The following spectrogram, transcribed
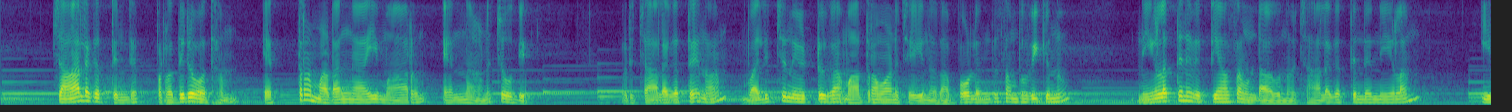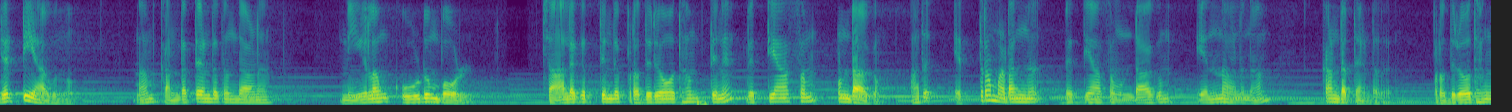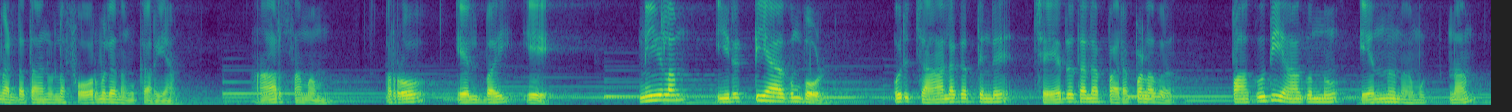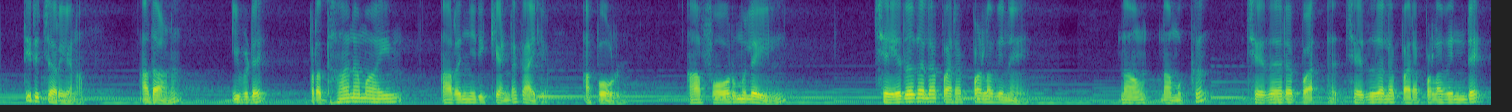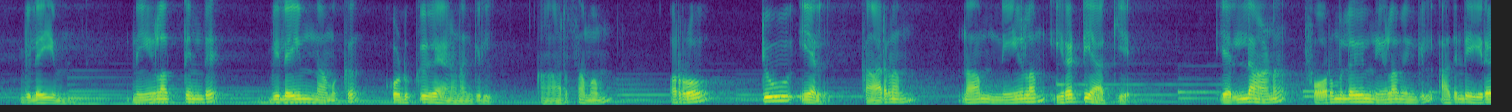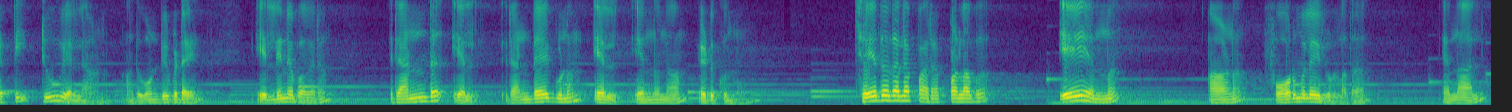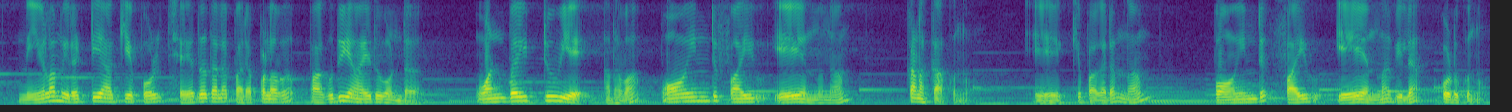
ചാലകത്തിന്റെ പ്രതിരോധം എത്ര മടങ്ങായി മാറും എന്നാണ് ചോദ്യം. ഒരു ചാലകത്തെ നാം വലിച്ചു നീട്ടുക മാത്രമാണ് ചെയ്യുന്നത്. അപ്പോൾ എന്ത് സംഭവിക്കുന്നു? നീളത്തിന് വ്യത്യാസം ഉണ്ടാകുന്നു ചാലകത്തിന്റെ നീളം ഇരട്ടിയാകുന്നു. നാം കണ്ടെത്തേണ്ടത് എന്താണ്? നീളം കൂടുമ്പോൾ ചാലകത്തിന്റെ പ്രതിരോധത്തിന് വ്യത്യാസം ഉണ്ടാകും. അത് എത്ര മടങ്ങ് വ്യത്യാസം ഉണ്ടാകും എന്നാണ് നാം കണ്ടെത്തേണ്ടത്. പ്രതിരോധം കണ്ടെത്താനുള്ള ഫോർമുല നമുക്കറിയാം. ആർ സമം റോ എൽ ബൈ എ. നീളം ഇരട്ടിയാകുമ്പോൾ ഒരു ചാലകത്തിന്റെ ഛേദതല പരപ്പളവ് പകുതിയാകുന്നു എന്ന് നമു നാം തിരിച്ചറിയണം. അതാണ് ഇവിടെ പ്രധാനമായും അറിഞ്ഞിരിക്കേണ്ട കാര്യം. അപ്പോൾ ആ ഫോർമുലയിൽ ഛേദതല പരപ്പളവിനെ നാം നമുക്ക് ഛേദതല പ ഛേദതല പരപ്പളവിന്റെ വിലയും നീളത്തിന്റെ വിലയും നമുക്ക് കൊടുക്കുകയാണെങ്കിൽ ആർ സമം റോ ടു എൽ. കാരണം നാം നീളം ഇരട്ടിയാക്കി എല്ലാണ് ഫോർമുലയിൽ നീളമെങ്കിൽ അതിന്റെ ഇരട്ടി ടു എൽ ആണ്. അതുകൊണ്ട് ഇവിടെ എല്ലിന് പകരം രണ്ട് എൽ രണ്ടേ ഗുണം എൽ എന്ന് നാം എടുക്കുന്നു. ഛേദതല പരപ്പളവ് എ എന്ന് ആണ് ഫോർമുലയിലുള്ളത്. എന്നാൽ നീളം ഇരട്ടിയാക്കിയപ്പോൾ ഛേദതല പരപ്പളവ് പകുതിയായതുകൊണ്ട് വൺ ബൈ ടു എ അഥവാ പോയിന്റ് ഫൈവ് എ എന്ന് നാം കണക്കാക്കുന്നു. എക്ക് പകരം നാം പോയിന്റ് ഫൈവ് എ എന്ന വില കൊടുക്കുന്നു.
